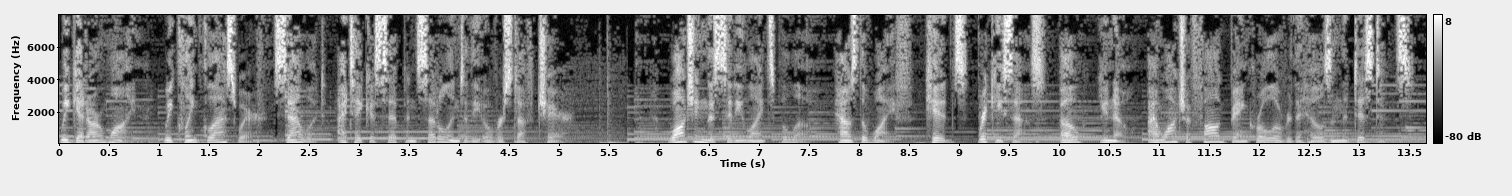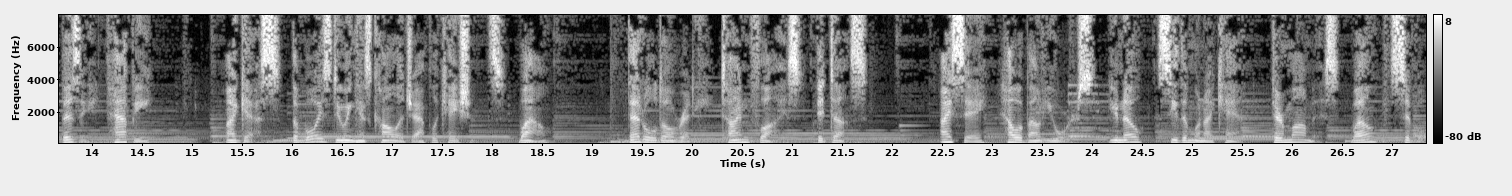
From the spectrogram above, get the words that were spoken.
We get our wine. We clink glassware, salad. I take a sip and settle into the overstuffed chair. Watching the city lights below. How's the wife? Kids? Ricky says. Oh, you know, I watch a fog bank roll over the hills in the distance. Busy. Happy. I guess. The boy's doing his college applications. Wow. That old already. Time flies. It does. I say, how about yours? You know, see them when I can. Their mom is, well, Sybil,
